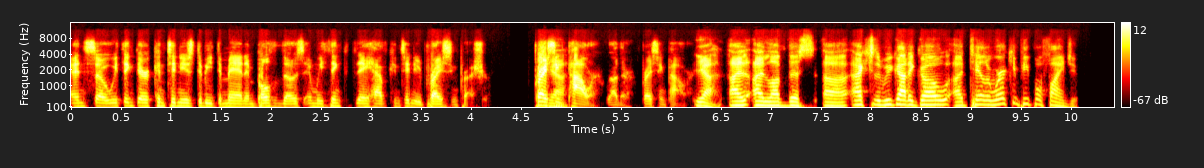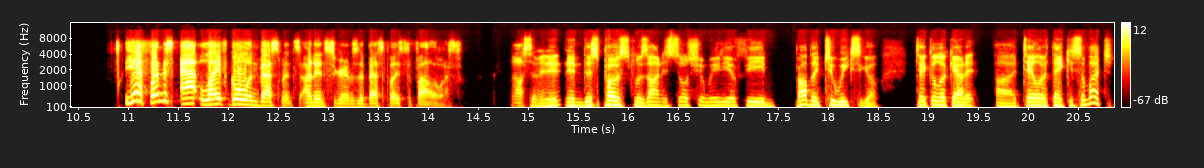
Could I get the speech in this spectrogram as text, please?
and so we think there continues to be demand in both of those, and we think they have continued pricing pressure, pricing Yeah. power rather, pricing power. Yeah, I, I love this. Uh, actually, we got to go. Uh, Taylor, where can people find you? Yeah, find us at Life Goal Investments on Instagram is the best place to follow us. Awesome. And, and this post was on his social media feed probably two weeks ago. Take a look at it. Uh, Taylor, thank you so much.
